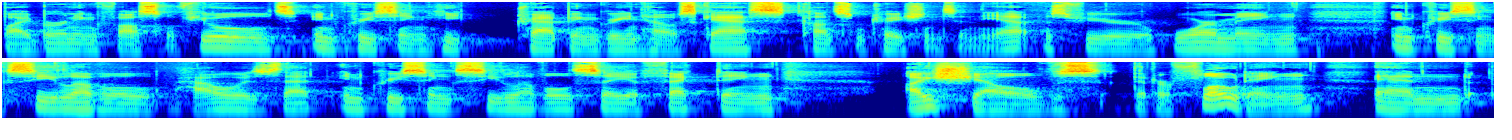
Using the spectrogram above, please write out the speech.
by burning fossil fuels, increasing heat trapping greenhouse gas concentrations in the atmosphere, warming, increasing sea level. How is that increasing sea level, say, affecting ice shelves that are floating and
